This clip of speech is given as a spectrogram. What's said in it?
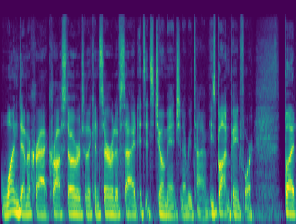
one Democrat crossed over to the conservative side. It's it's Joe Manchin every time. He's bought and paid for, but.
